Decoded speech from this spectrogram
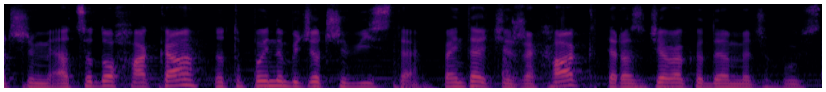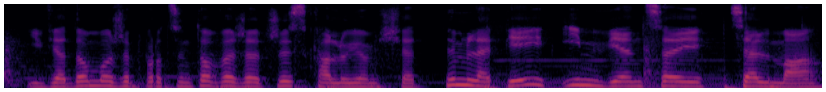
zobaczymy. A co do haka, no to powinno być oczywiste. Pamiętajcie, że hack teraz działa jako damage boost. I wiadomo, że procentowe rzeczy skalują się tym lepiej, im więcej cel ma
